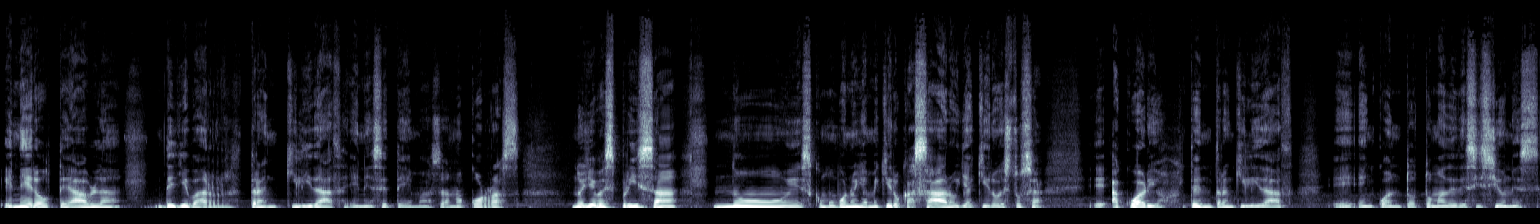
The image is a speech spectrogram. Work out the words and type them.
enero te habla de llevar tranquilidad en ese tema, o sea, no corras no lleves prisa, no es como, bueno, ya me quiero casar o ya quiero esto, o sea, eh, Acuario, ten tranquilidad eh, en cuanto a toma de decisiones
